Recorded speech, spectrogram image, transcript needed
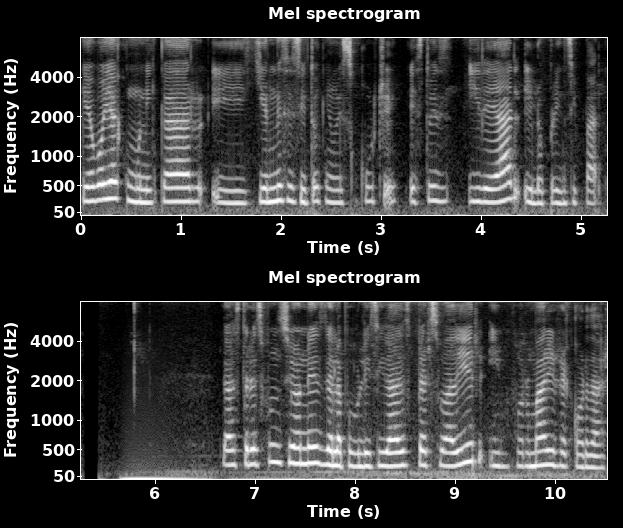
qué voy a comunicar y quién necesito que me escuche. Esto es ideal y lo principal. Las tres funciones de la publicidad es persuadir, informar y recordar.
